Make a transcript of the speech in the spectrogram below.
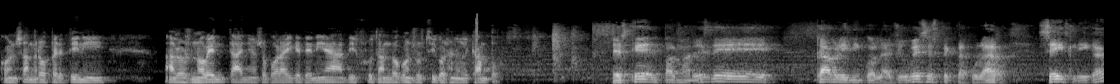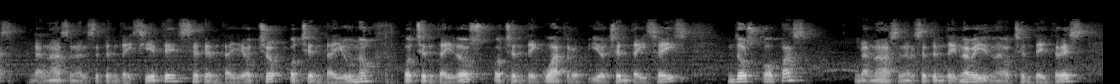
con Sandro Pertini a los 90 años o por ahí que tenía disfrutando con sus chicos en el campo. Es que el palmarés de Cabrini con la Juve es espectacular. Seis ligas ganadas en el 77, 78, 81, 82, 84 y 86. Dos copas ganadas en el 79 y en el 83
